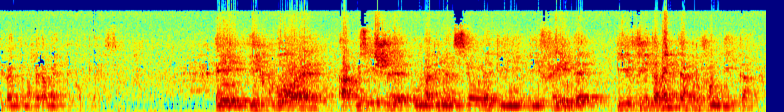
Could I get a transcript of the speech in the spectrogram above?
diventano veramente complessi. E il cuore acquisisce una dimensione di, di fede infinitamente approfondita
